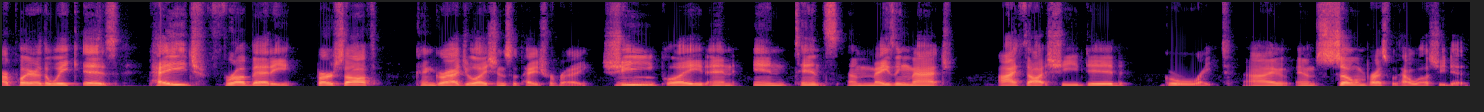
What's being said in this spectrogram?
Our player of the week is Paige Frabetti. First off, congratulations to Paige Frabetti. She Mhm. played an intense, amazing match. I thought she did great. I am so impressed with how well she did.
